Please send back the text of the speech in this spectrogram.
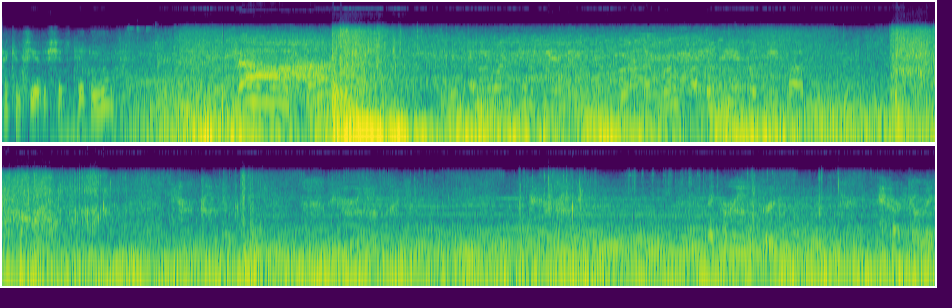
I can see other ships taking off. If anyone can hear me, we're on the roof of the vehicle depot. They are hungry. They are coming.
